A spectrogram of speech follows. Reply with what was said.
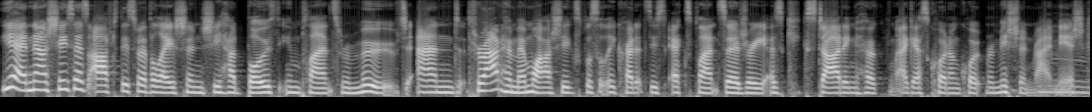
Yeah, now she says after this revelation, she had both implants removed. And throughout her memoir, she explicitly credits this explant surgery as kickstarting her, I guess, quote unquote, remission, right, Mish? Mm.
